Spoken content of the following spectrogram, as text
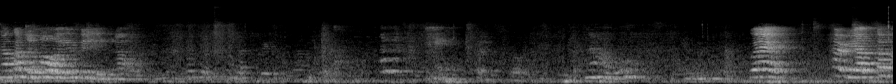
Nakato, how are you feeling now? now? Where? Hurry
